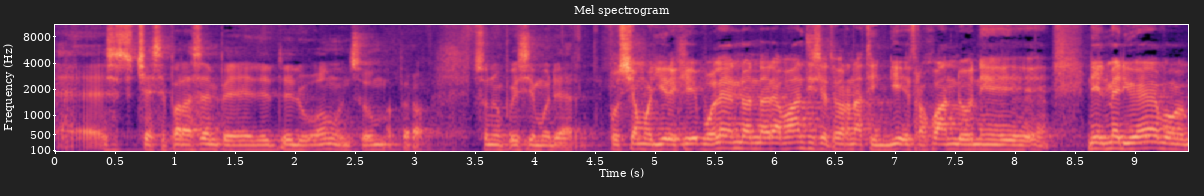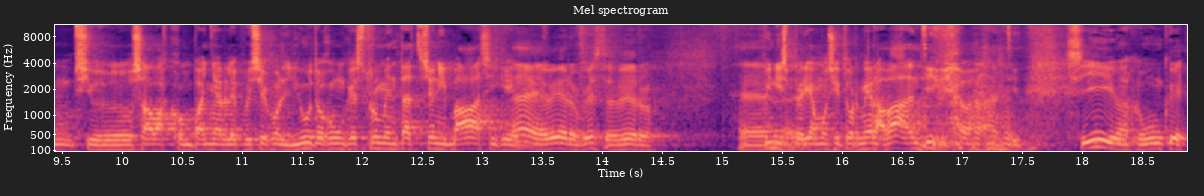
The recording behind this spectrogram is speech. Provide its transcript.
eh, cioè, si parla sempre dell'uomo, insomma, però sono poesie moderne. Possiamo dire che volendo andare avanti si è tornati indietro, quando ne, nel Medioevo si usava accompagnare le poesie con liuto, comunque strumentazioni basiche. Eh, è vero, questo è vero. Eh, Quindi speriamo si tornerà avanti, avanti. sì, ma comunque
